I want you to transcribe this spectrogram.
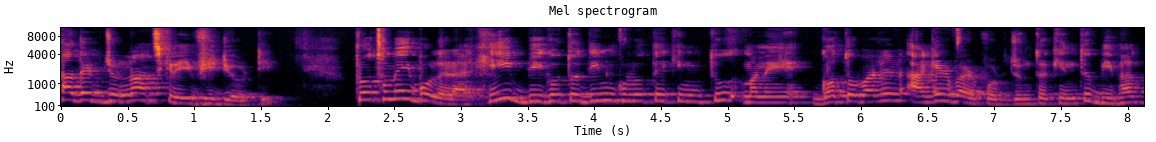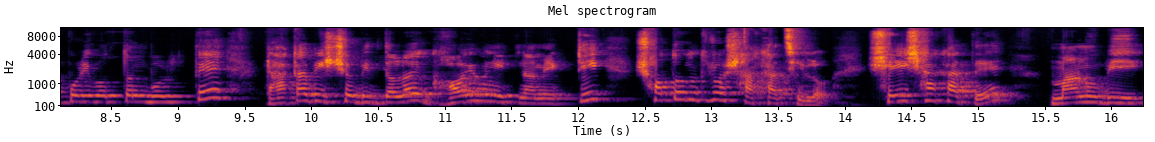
তাদের জন্য আজকের এই ভিডিওটি। প্রথমেই বলে রাখি, বিগত দিনগুলোতে কিন্তু মানে গতবারের আগের বার পর্যন্ত কিন্তু বিভাগ পরিবর্তন বলতে ঢাকা বিশ্ববিদ্যালয় ঘ ইউনিট নামে একটি স্বতন্ত্র শাখা ছিল। সেই শাখাতে মানবিক,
